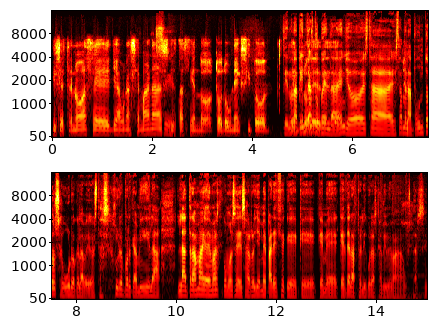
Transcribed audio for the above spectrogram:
y se estrenó hace ya unas semanas Sí. y está haciendo todo un éxito. Tiene una pinta de- estupenda, de- ¿eh? Yo esta, esta me la apunto, seguro que la veo, está seguro, porque a mí la, la trama y además cómo se desarrolla me parece que, que, que me, que es de las películas que a mí me van a gustar, sí.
